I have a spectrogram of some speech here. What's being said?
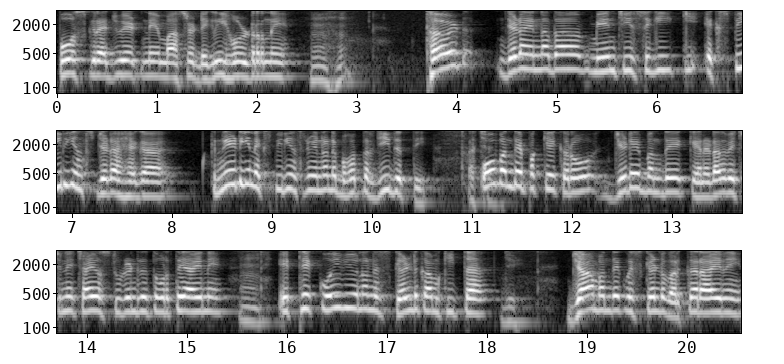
ਪੋਸਟ ਗ੍ਰੈਜੂਏਟ ਨੇ ਮਾਸਟਰ ਡਿਗਰੀ ਹੋਲਡਰ ਨੇ। ਥਰਡ ਜਿਹੜਾ ਇਹਨਾਂ ਦਾ ਮੇਨ ਚੀਜ਼ ਸੀਗੀ ਕਿ ਐਕਸਪੀਰੀਅੰਸ ਜਿਹੜਾ ਹੈਗਾ ਕੈਨੇਡੀਅਨ ਐਕਸਪੀਰੀਅੰਸ ਨੂੰ ਇਹਨਾਂ ਨੇ ਬਹੁਤ ਤਰਜੀਹ ਦਿੱਤੀ। ਉਹ ਬੰਦੇ ਪੱਕੇ ਕਰੋ ਜਿਹੜੇ ਬੰਦੇ ਕੈਨੇਡਾ ਦੇ ਵਿੱਚ ਨੇ ਚਾਹੇ ਉਹ ਸਟੂਡੈਂਟ ਦੇ ਤੌਰ ਤੇ ਆਏ ਨੇ ਇੱਥੇ ਕੋਈ ਵੀ ਉਹਨਾਂ ਨੇ ਸਕਿਲਡ ਕੰਮ ਕੀਤਾ ਜੀ। ਜਾਂ ਬੰਦੇ ਕੋਈ ਸਕਿਲਡ ਵਰਕਰ ਆਏ ਨੇ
